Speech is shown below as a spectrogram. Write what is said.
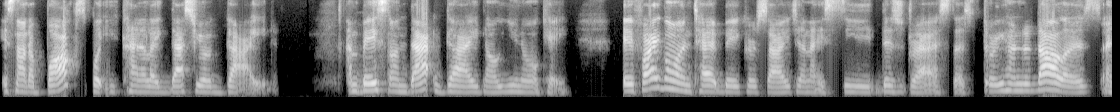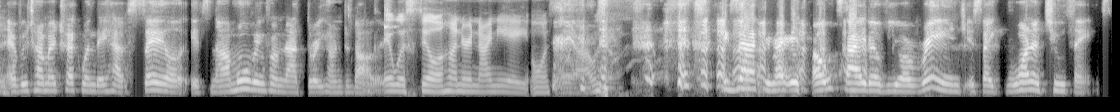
it's not a box, but you kind of like that's your guide. And based on that guide, now you know, okay, if I go on Ted Baker's site and I see this dress that's $300, mm. and every time I check when they have sale, it's not moving from that $300. It was still 198 on sale. exactly, right? It's outside of your range. It's like one or two things.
